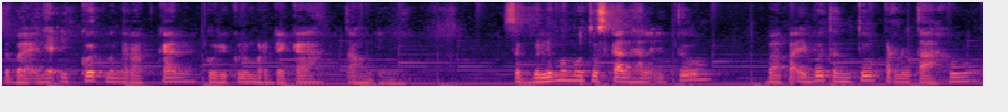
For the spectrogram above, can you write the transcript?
sebaiknya ikut menerapkan kurikulum merdeka tahun ini. Sebelum memutuskan hal itu, Bapak Ibu tentu perlu tahu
